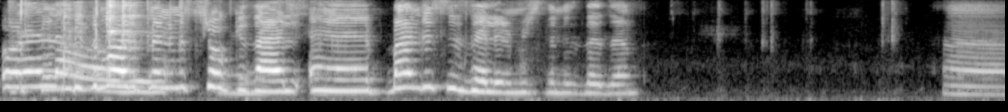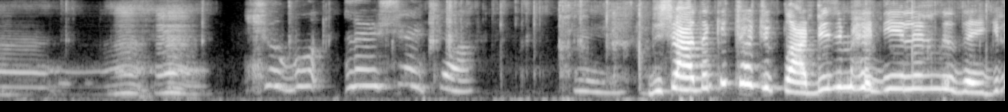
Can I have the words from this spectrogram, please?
Öğretmenim bizim öğretmenimiz çok güzel. Ee, ben de siz delirmişsiniz dedim. Çubuklu şeker. Dışarıdaki çocuklar bizim hediyelerimizle ilgili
